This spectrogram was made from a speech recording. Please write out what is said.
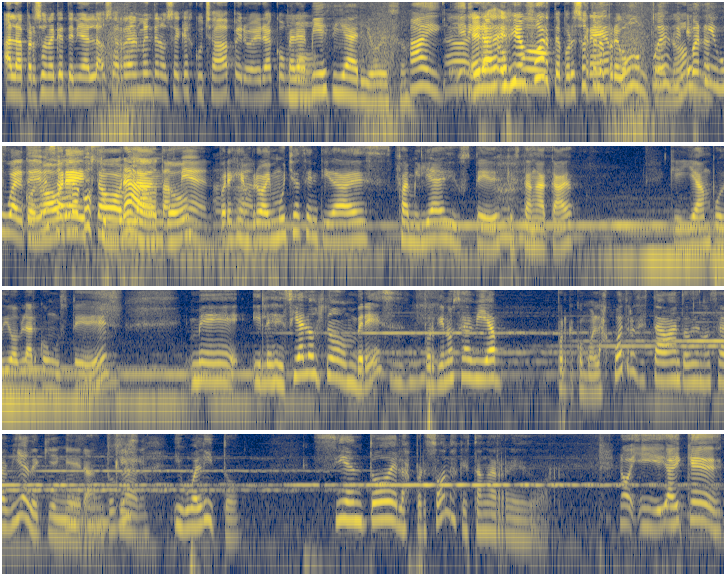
a la persona que tenía al lado. O sea, realmente no sé qué escuchaba, pero era como... Para mí es diario eso. Ay, Erika, Era- no es bien fuerte, por eso te lo pregunto, puedes ¿no? Es bueno, igual, cuando ahora he estado hablando, también. por ejemplo, hay muchas entidades familiares de ustedes que están acá, que ya han podido hablar con ustedes, me, y les decía los nombres, porque no sabía, porque como las cuatro estaban, entonces no sabía de quién era. Entonces, Claro. igualito, siento de las personas que están alrededor. No, y hay que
